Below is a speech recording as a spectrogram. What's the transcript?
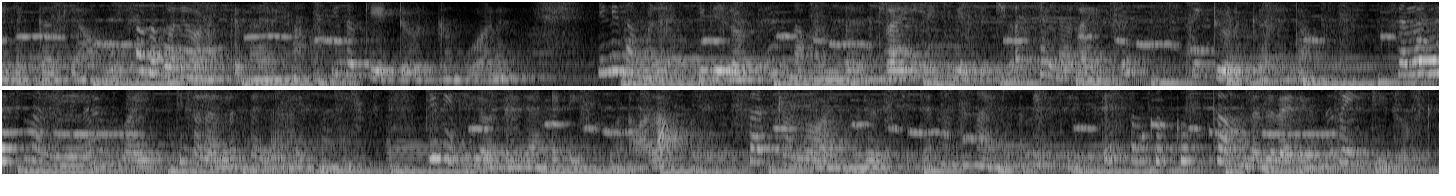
ഏലക്ക ഗ്രാമ്പു അതുപോലെ ഉണക്കുന്നതായിരുന്നു ഇതൊക്കെ ഇട്ട് കൊടുക്കാൻ പോവാണ്. ഇനി നമ്മൾ ഇതിലോട്ട് നമ്മൾ ഡ്രൈ ആക്കി വെച്ചിട്ടുള്ള സെല്ല റൈസ് ഇട്ട് കൊടുക്കുകയാണ് കേട്ടോ സെല്ല റൈസ് നല്ല വൈറ്റ് കളറിലെ സെലറൈസ് ആണ്. പിന്നെ ഇതിലോട്ട് രണ്ട് ടീസ്പൂണോളം സൺഫ്ലവർ ഓയിലും കൂടി ഒഴിച്ചിട്ട് നന്നായിട്ടൊന്ന് മിക്സ് ചെയ്തിട്ട് നമുക്ക് കുക്ക് ആവുന്നത് വരെ ഒന്ന് വെയിറ്റ് ചെയ്ത് കൊടുക്കാം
